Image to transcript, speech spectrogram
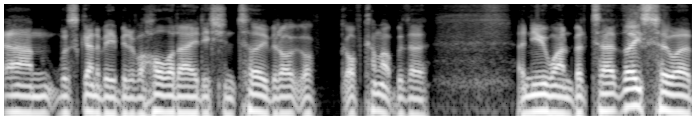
um, was going to be a bit of a holiday edition too, but I, have I've come up with a a new one. But uh, these two are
